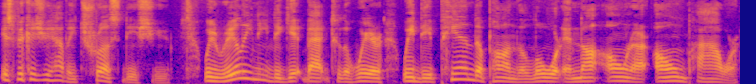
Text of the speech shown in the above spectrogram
It's because you have a trust issue. We really need to get back to the where we depend upon the lord and not on our own power.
